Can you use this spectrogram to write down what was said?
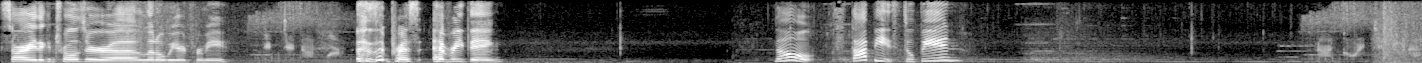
Sorry, the controls are uh, a little weird for me. It did not work. As I press everything. No, stop it, stupid. Not going to do that.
